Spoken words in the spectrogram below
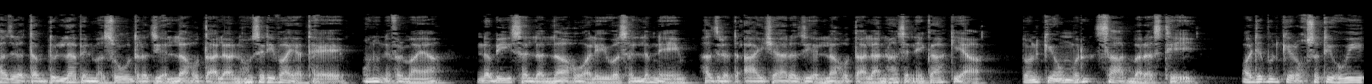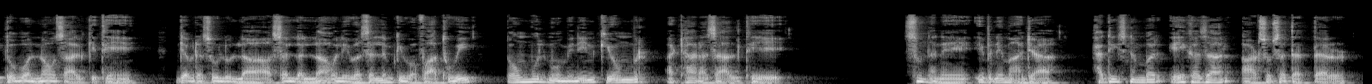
حضرت عبداللہ بن مسعود رضی اللہ تعالیٰ عنہ سے روایت ہے۔ انہوں نے فرمایا، نبی صلی اللہ علیہ وسلم نے حضرت عائشہ رضی اللہ تعالیٰ عنہ سے نکاح کیا۔ تو ان کی عمر سات برس تھی۔ اور جب ان کی رخصتی ہوئی تو وہ نو سال کی تھیں۔ جب رسول اللہ صلی اللہ علیہ وسلم کی وفات ہوئی تو ام المومنین کی عمر اٹھارہ سال تھی۔ سننے ابن ماجہ، حدیث نمبر ایک ہزار آٹھ سو ستتر۔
